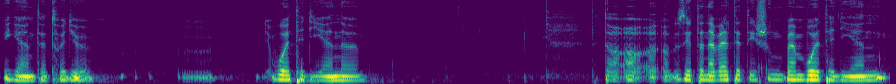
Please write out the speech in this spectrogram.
igen, tehát hogy volt egy ilyen tehát a, a, azért a neveltetésünkben volt egy ilyen,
